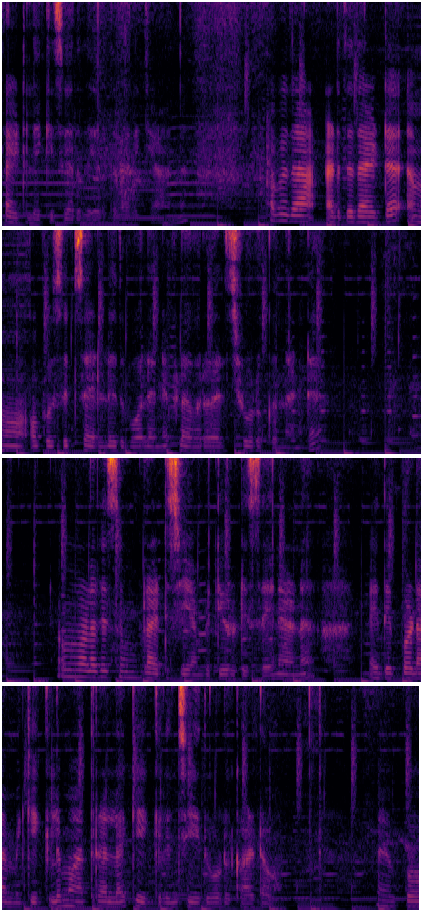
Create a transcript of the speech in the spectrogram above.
സൈഡിലേക്ക് ചെറുത് ചേർത്ത് വരയ്ക്കാമെന്ന്. അപ്പോൾ ഇതാ അടുത്തതായിട്ട് ഓപ്പോസിറ്റ് സൈഡിൽ ഇതുപോലെ തന്നെ ഫ്ലവർ വരച്ച് കൊടുക്കുന്നുണ്ട്. വളരെ സിമ്പിളായിട്ട് ചെയ്യാൻ പറ്റിയ ഒരു ഡിസൈനാണ്. ഇതിപ്പോൾ ഡമ്മി കേക്കിൽ മാത്രമല്ല കേക്കിലും ചെയ്ത് കൊടുക്കാം കേട്ടോ. ഇപ്പോൾ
